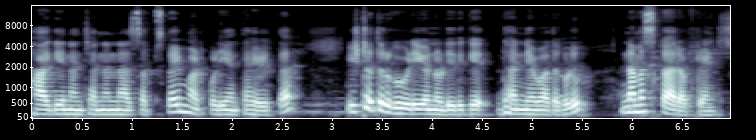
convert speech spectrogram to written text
ಹಾಗೆ ನನ್ನ ಚಾನಲ್ನ ಸಬ್ಸ್ಕ್ರೈಬ್ ಮಾಡ್ಕೊಳ್ಳಿ ಅಂತ ಹೇಳ್ತಾ ಇಷ್ಟೊತ್ತರೆಗೂ ವಿಡಿಯೋ ನೋಡಿದ್ದಕ್ಕೆ ಧನ್ಯವಾದಗಳು. ನಮಸ್ಕಾರ ಫ್ರೆಂಡ್ಸ್.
